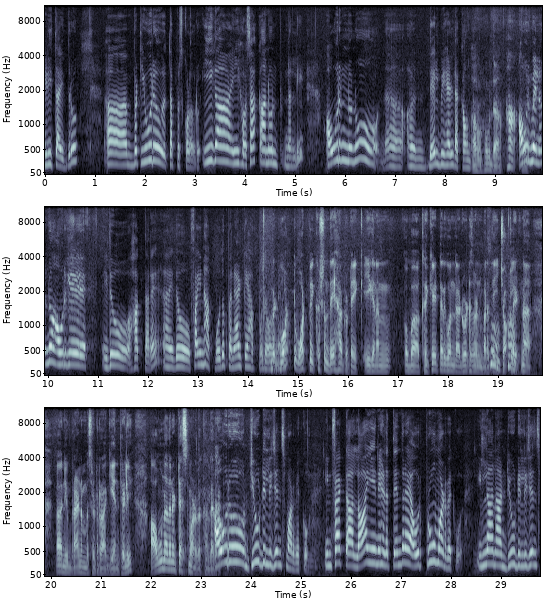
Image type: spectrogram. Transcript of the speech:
ಹಿಡಿತಾ ಇದ್ರು ಬಟ್ ಇವರು ತಪ್ಪಿಸ್ಕೊಳ್ಳೋರು. ಈಗ ಈ ಹೊಸ ಕಾನೂನಿನಲ್ಲಿ ಅವ್ರನ್ನೂ ದೇಲ್ ಬಿ ಹೆಲ್ಡ್ ಅಕೌಂಟ್ ಹಾಂ ಅವ್ರ ಮೇಲೂ ಅವ್ರಿಗೆ ಇದು ಹಾಕ್ತಾರೆ ಇದು ಫೈನ್ ಹಾಕ್ಬೋದು ಪೆನಾಲ್ಟಿ ಹಾಕ್ಬೋದು but what what precaution they have to take ಈಗ ನನ್ನ ಒಬ್ಬ ಕ್ರಿಕೆಟರ್ಗೆ ಒಂದು ಅಡ್ವರ್ಟೈಸ್ಮೆಂಟ್ ಬರುತ್ತೆ ಈ ಚಾಕ್ಲೇಟ್ನ ನೀವು ಬ್ರ್ಯಾಂಡ್ ಅಂಬಾಸಿಡರ್ ಆಗಿ ಅಂತೇಳಿ ಅವನು ಅದನ್ನು ಟೆಸ್ಟ್ ಮಾಡ್ಬೇಕಂದ್ರೆ ಅವರು ಡ್ಯೂ ಡಿಲಿಜೆನ್ಸ್ ಮಾಡಬೇಕು. ಇನ್ಫ್ಯಾಕ್ಟ್ ಆ ಲಾ ಏನು ಹೇಳುತ್ತೆ ಅಂದರೆ ಅವ್ರು ಪ್ರೂವ್ ಮಾಡಬೇಕು. ಇಲ್ಲ ನಾನು ಡ್ಯೂ ಡಿಲಿಜೆನ್ಸ್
